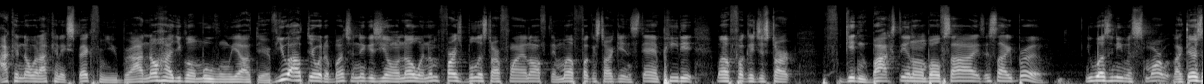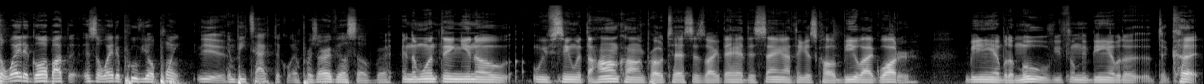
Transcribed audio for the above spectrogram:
i can know what i can expect from you bro i know how you gonna move when we out there if you out there with a bunch of niggas you don't know when them first bullets start flying off then motherfuckers start getting stampeded motherfuckers just start getting boxed in on both sides it's like bro you wasn't even smart like there's a way to go about the there's a way to prove your point Yeah. and be tactical and preserve yourself bro And the one thing you know we've seen with the Hong Kong protests is like they had this saying I think it's called "be like water," being able to move. You feel me? Being able to to cut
